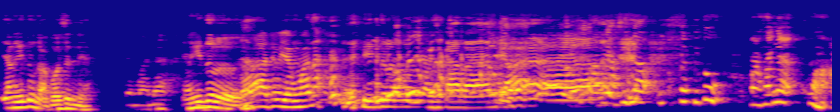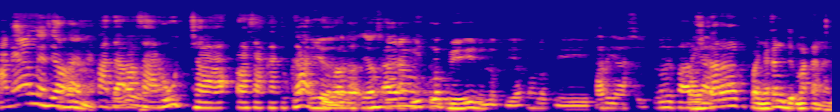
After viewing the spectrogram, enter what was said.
yang itu nggak bosen ya? Yang mana? Yang itu loh. Aduh, yang mana? itu loh yang sekarang. Aslinya vape itu rasanya wah aneh-aneh sih. Aneh. Ada rasa rujak, rasa gado-gado, Iya, ada yang sekarang gitu. lebih ini lebih apa lebih variasi. lebih variasi. sekarang kebanyakan di makanan.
